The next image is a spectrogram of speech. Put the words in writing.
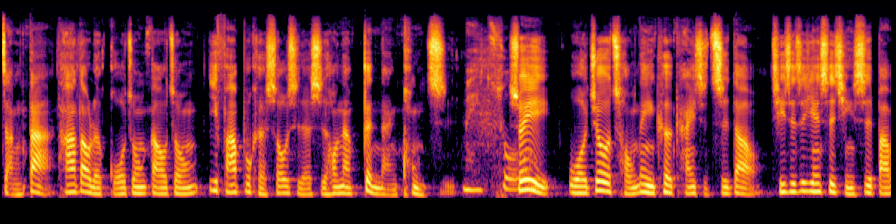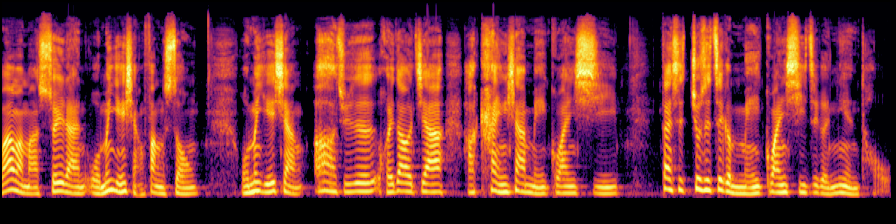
长大，他到了国中、高中，一发不可收拾的时候，那更难控制。没错，所以我就从那一刻开始知道，其实这件事情是爸爸妈妈虽然我们也想放松，我们也想啊，觉得回到家啊看一下没关系，但是就是这个没关系这个念头，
